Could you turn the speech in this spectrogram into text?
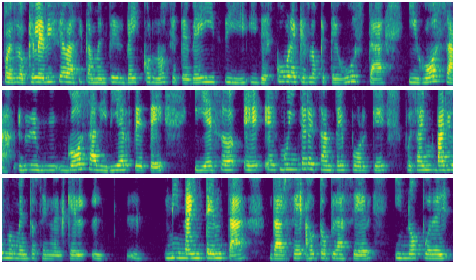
pues lo que le dice básicamente es ve y conócete, ve y, y, descubre qué es lo que te gusta y goza, goza, diviértete. Y eso eh, es muy interesante porque pues hay varios momentos en el que Nina intenta darse autoplacer y no puede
